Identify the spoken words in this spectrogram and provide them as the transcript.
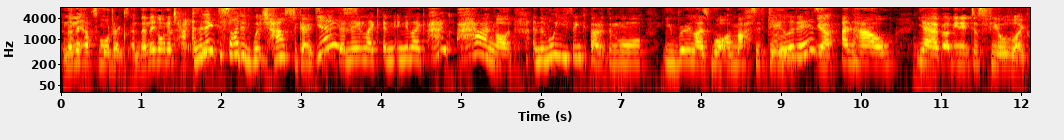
and then they had some more drinks, and then they got a taxi. And then they decided which house to go to. Yes. Then they like, and, and you're like, hang, hang on. And the more you think about it, the more you realise what a massive deal it is. Yeah. And how, yeah, but I mean, it does feel like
